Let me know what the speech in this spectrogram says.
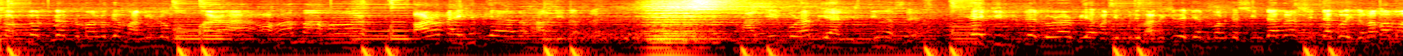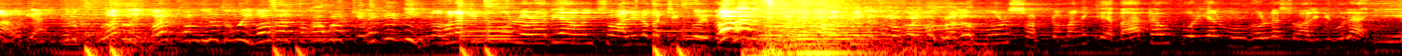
চৰ্ত দুটা তোমালোকে মানি ল'ব পাৰা ল'ৰাৰ বিয়া পাতিম বুলি ভাবিছোঁ এতিয়া তোমালোকে চিন্তা কৰা চিন্তা কৰি জনাবা মই আহোঁ দিয়া ল'ৰাটো ইমান কম দিনত মই ইমান গাল টকা আপোনাক কেনেকে দিম নহ'লে কিন্তু মোৰ ল'ৰা বিয়া অইন ছোৱালীৰ লগত ঠিক কৰিব মোৰ চৰ্ত মানে কেইবাটাও পৰিয়াল মোৰ ঘৰলৈ ছোৱালী দিবলৈ আহিয়ে।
